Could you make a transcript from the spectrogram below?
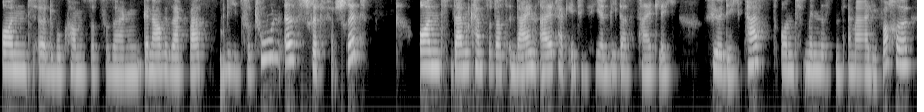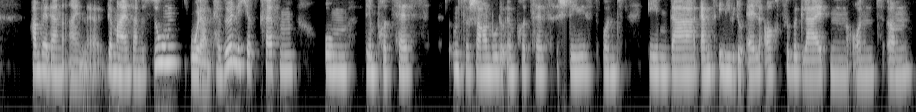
und äh, du bekommst sozusagen genau gesagt, was wie zu tun ist, Schritt für Schritt. Und dann kannst du das in deinen Alltag integrieren, wie das zeitlich für dich passt. Und mindestens einmal die Woche haben wir dann ein äh, gemeinsames Zoom oder ein persönliches Treffen, um den Prozess, um zu schauen, wo du im Prozess stehst und eben da ganz individuell auch zu begleiten und ähm,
